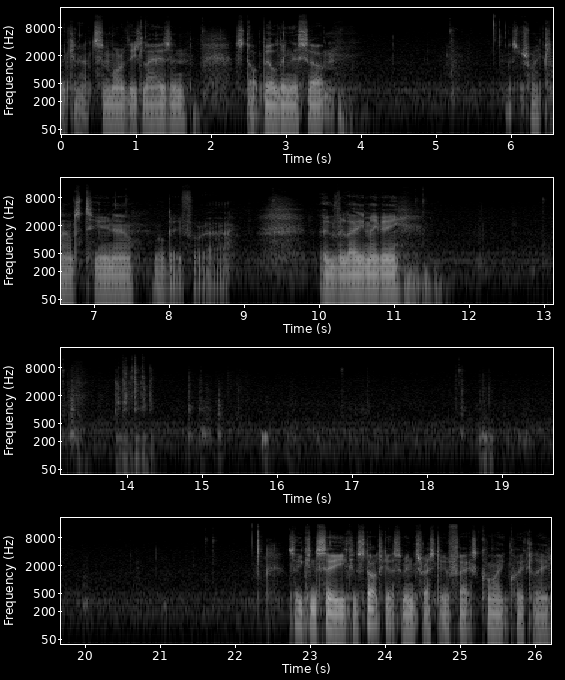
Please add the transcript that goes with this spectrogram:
we can add some more of these layers in start building this up. Let's try clouds 2 now. We'll go for a overlay maybe. So you can see, you can start to get some interesting effects quite quickly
